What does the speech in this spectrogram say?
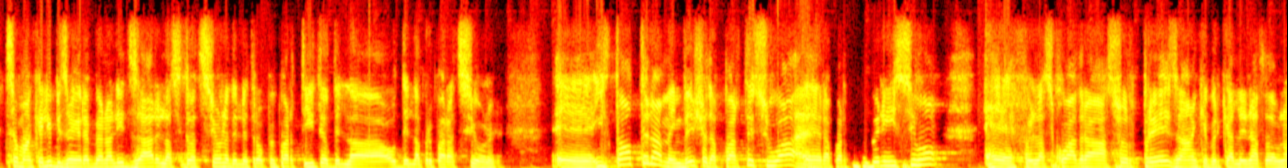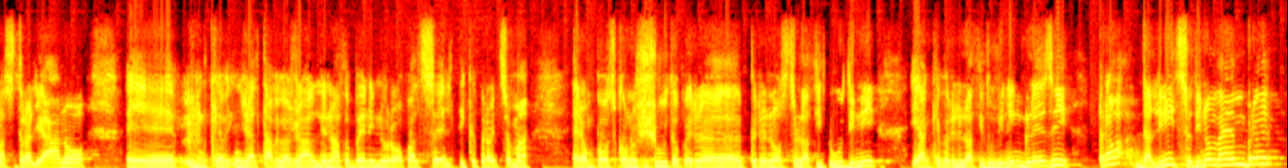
insomma anche lì bisognerebbe analizzare la situazione delle troppe partite o della, o della preparazione. Eh, il Tottenham invece da parte sua eh. era partito benissimo, eh, la squadra sorpresa anche perché allenata da un australiano eh, che in realtà aveva già allenato bene in Europa al Celtic, però insomma era un po' sconosciuto per, per le nostre latitudini e anche per le latitudini inglesi, però dall'inizio di novembre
